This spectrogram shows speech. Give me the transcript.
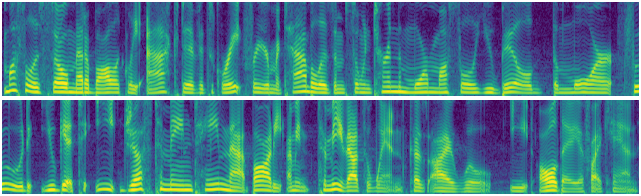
muscle is so metabolically active. It's great for your metabolism. So, in turn, the more muscle you build, the more food you get to eat just to maintain that body. I mean, to me, that's a win because I will eat all day if I can.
